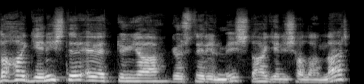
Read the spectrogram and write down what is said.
daha geniştir. Evet dünya gösterilmiş. Daha geniş alanlar.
